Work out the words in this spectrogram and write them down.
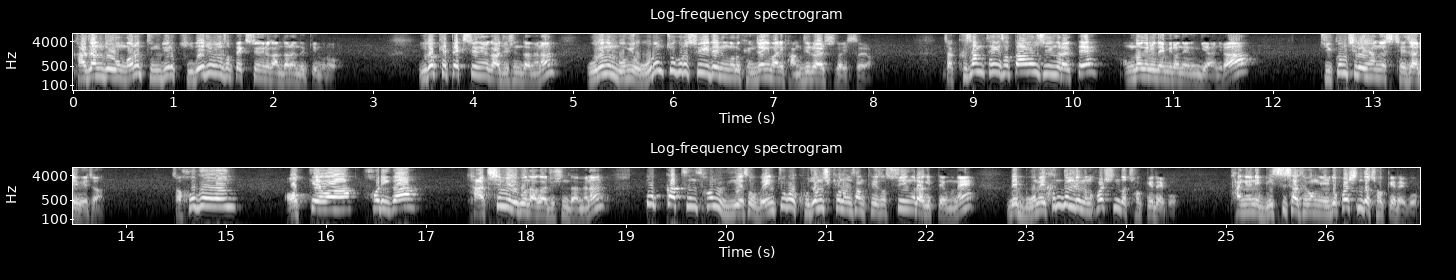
가장 좋은 거는 등 뒤로 기대주면서 백스윙을 간다는 느낌으로 이렇게 백스윙을 가주신다면 우리는 몸이 오른쪽으로 스윙되는 걸로 굉장히 많이 방지를 할 수가 있어요. 자, 그 상태에서 다운스윙을 할 때 엉덩이를 내밀어내는 게 아니라 뒤꿈치를 향해서 제자리 회전. 자, 혹은 어깨와 허리가 같이 밀고 나가주신다면 똑같은 선 위에서 왼쪽을 고정시켜 놓은 상태에서 스윙을 하기 때문에 내 몸의 흔들림은 훨씬 더 적게 되고 당연히 미스샷의 확률도 훨씬 더 적게 되고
